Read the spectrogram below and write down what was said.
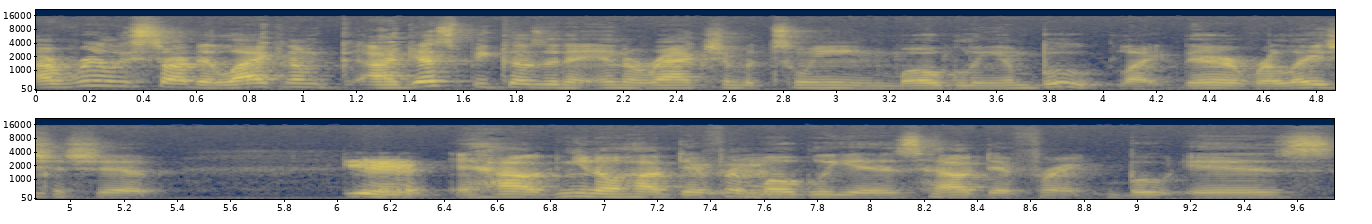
I really started liking him. I guess because of the interaction between Mowgli and Bhoot, like their relationship yeah. And how you know how different mm-hmm. Mowgli is, how different Bhoot is,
